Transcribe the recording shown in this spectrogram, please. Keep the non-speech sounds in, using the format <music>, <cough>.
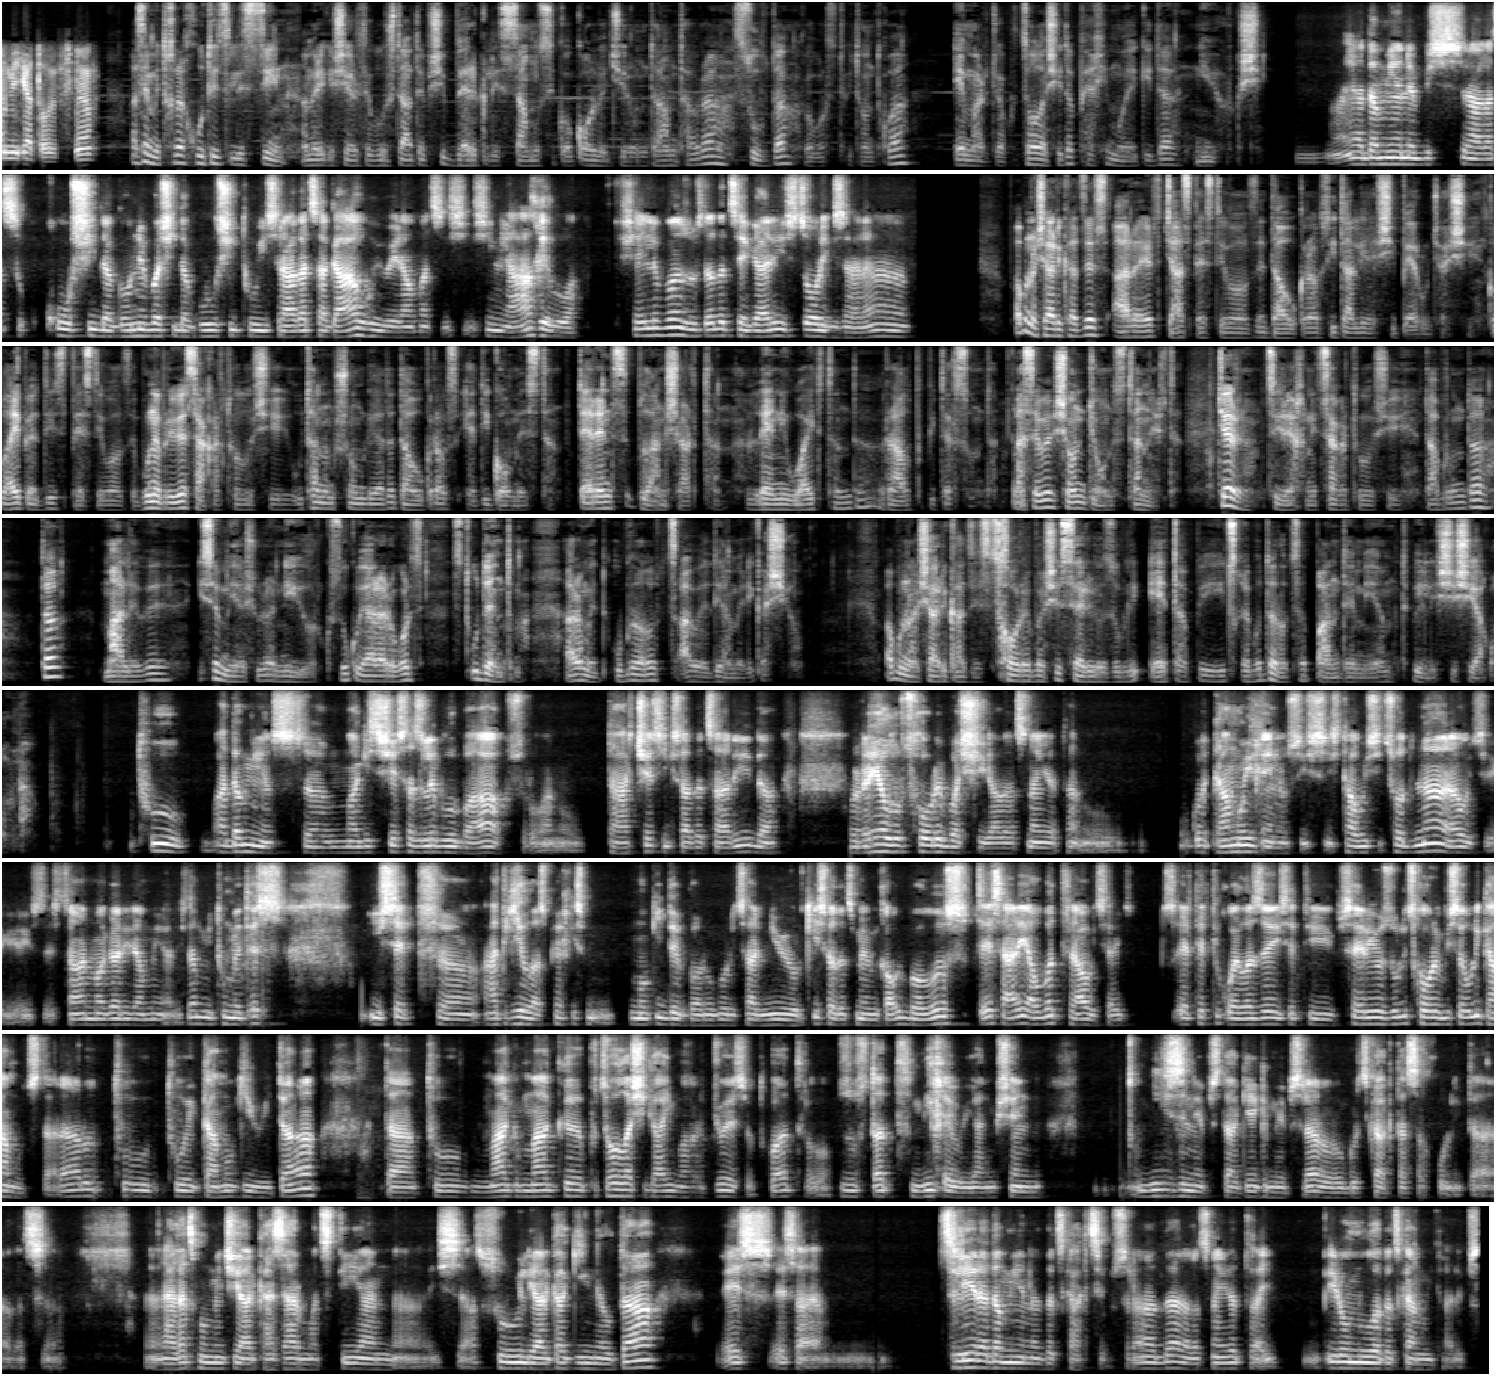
არ მიგატოვებს რა. ასე მითხრა 5 წლის წინ ამერიკის შეერთებულ შტატებში ბერკლის სამუსიკო კოლეჯი რომ დაამთავრა, სურდა, როგორც თვითონ თქვა, ემარჯვა ბრძოლაში და ფეხი მოეკიდა ნიუ-იორკში. აი ადამიანების რაღაც ყურში და გონებაში და გულში თუ ის რაღაცა გააღვივე რამაც ისინი აღელვა შეიძლება ზუსტადაც ეგ არის სწორი გზა რა აბუნა შარიქაძეს არაერთ ჯაზ ფესტივალზე დაუკრავს იტალიაში პერუჯაში, კლაიპედის ფესტივალზე, ბუნებრივია საქართველოში, უთანამშრომლია და დაუკრავს ედი გომესთან, ტერენს ბლანშარტთან, ლენი უაიტთან და რალფ პიტერსონთან, ასევე შონ ჯონსთან ერთად. ჯერ ცირეხნით საქართველოში დაბრუნდა და მალევე ისე მიაშურა ნიუ-იორკს, უკვე არა როგორც სტუდენტმა, არამედ უბრალოდ წავედი ამერიკაშიო. აბუნა შარიქაძის ცხოვრებაში სერიოზული ეტაპი იწყებოდა, როცა პანდემიამ თბილისში შეაყვნა. თუ ადამიანს მაგის შესაძლებლობა აქვს, რომ ანუ დარჩეს იქ სადაც არის და რეალურ ცხოვრებაში რაღაცნაირად ანუ უკვე გამოიყენოს ის ის თავისი ცოდნა, რა ვიცი, ეს ეს ძალიან მაგარი რამე არის და მით უმეტეს ისეთ ადგილას ფეხის მოკიდება, როგორიც არის ნიუ-იორკი, სადაც მე ვიყავი ბოლოს, ეს არის ალბათ, რა ვიცი, აი ერთ-ერთი ყველაზე ისეთი სერიოზული ცხოვრებისეული გამოცდა რა, რომ თუ თუ ეგ გამოგივიდა და თუ მაგ მაგ ბრძოლაში გამარჯვე, ესე ვთქვათ, რომ ზუსტად მიყევი აი შენ მიზნებს და გეგმებს რა, როგორც გაგდასახული და რაღაც რაღაც მომენტში არ გაზარმაცდი ან ის სურვილი არ გაგინელდა. ეს ეს ძლიერ ადამიანადაც გაქცევს რა და რაღაცნაირად აი პიროვნულადაც განვითარებს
